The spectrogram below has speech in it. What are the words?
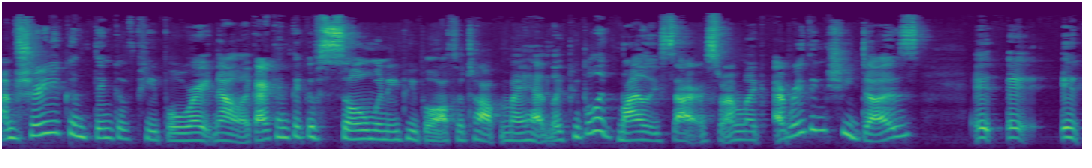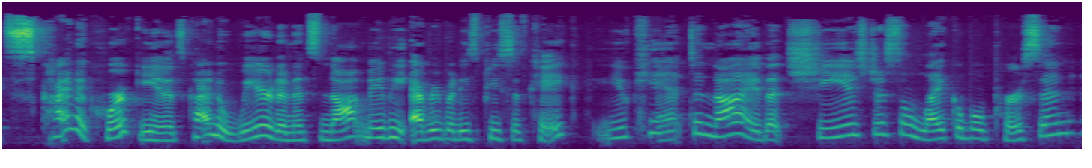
I'm sure you can think of people right now. Like I can think of so many people off the top of my head, like people like Miley Cyrus, where I'm like, everything she does, it, it it's kind of quirky and it's kind of weird and it's not maybe everybody's piece of cake. You can't deny that she is just a likable person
